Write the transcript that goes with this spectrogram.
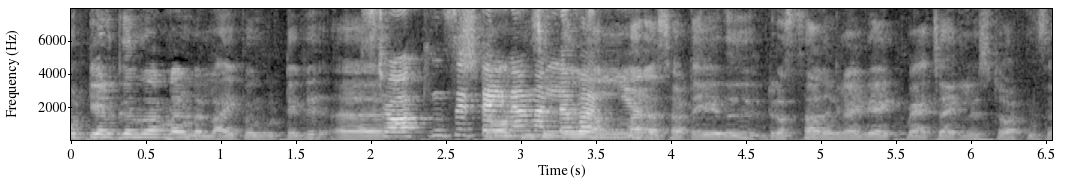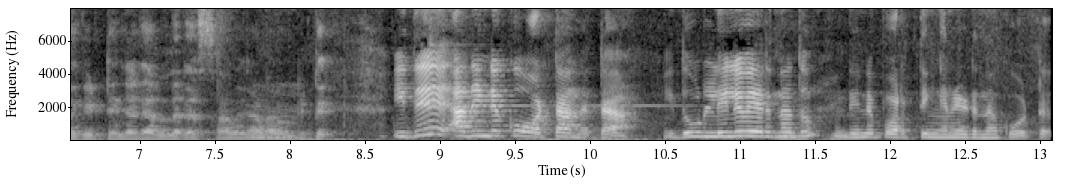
കുട്ടികൾക്ക് എന്ന് പറഞ്ഞാൽ പെൺകുട്ടിക്ക് സ്റ്റോക്കിങ്സ് ഇട്ട് കഴിഞ്ഞാൽ നല്ല ഭംഗിയാണ് രസമാട്ടെ ഏത് ഡ്രസ് ആണെങ്കിലും അതിന് മാച്ച് ആയിട്ടുള്ള സ്റ്റോക്കിങ്സ് ഒക്കെ ഇട്ട് കഴിഞ്ഞാൽ നല്ല രസമാണ് കാണാൻ വേണ്ടിട്ട്. ഇത് അതിന്റെ കോട്ടാണ് കേട്ടാ ഇത് ഉള്ളിൽ വരുന്നതും ഇതിന്റെ പുറത്ത് ഇങ്ങനെ ഇടുന്ന കോട്ട്.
